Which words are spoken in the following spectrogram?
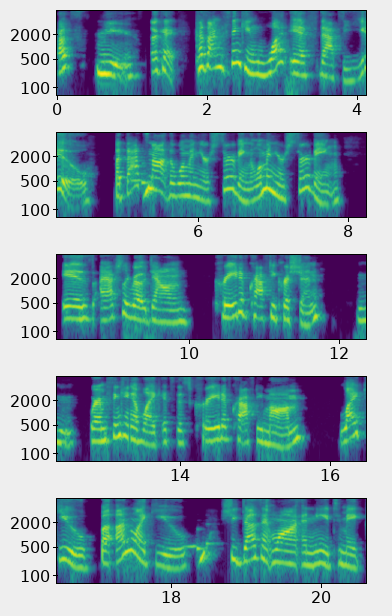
That's me. Okay. Because I'm thinking, what if that's you, but that's mm-hmm. not the woman you're serving? The woman you're serving is, I actually wrote down creative, crafty Christian, mm-hmm. where I'm thinking of like, it's this creative, crafty mom like you, but unlike you, she doesn't want and need to make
